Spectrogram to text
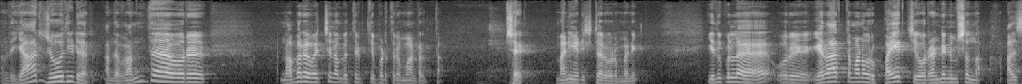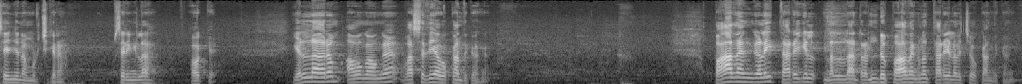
அந்த யார் ஜோதிடர்? அந்த வந்த ஒரு நபரை வச்சு நம்ம திருப்திப்படுத்துகிறோமான்றது தான். சரி மணி அடிச்சிட்டார் ஒரு மணி. இதுக்குள்ளே ஒரு யதார்த்தமான ஒரு பயிற்சி ஒரு ரெண்டு நிமிஷம்தான் அது செஞ்சு நான் முடிச்சுக்கிறேன். சரிங்களா? ஓகே. எல்லாரும் அவங்கவுங்க வசதியாக உட்காந்துக்கோங்க பாதங்களை தரையில் நல்லா ரெண்டு பாதங்களும் தரையில் வச்சு உட்காந்துக்கோங்க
